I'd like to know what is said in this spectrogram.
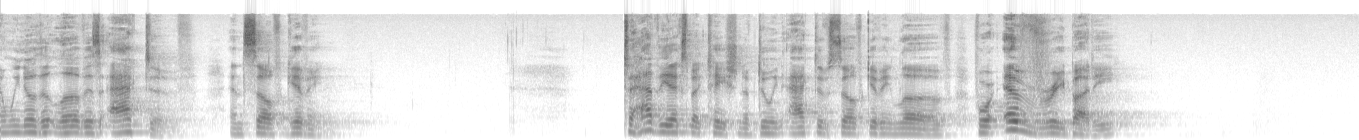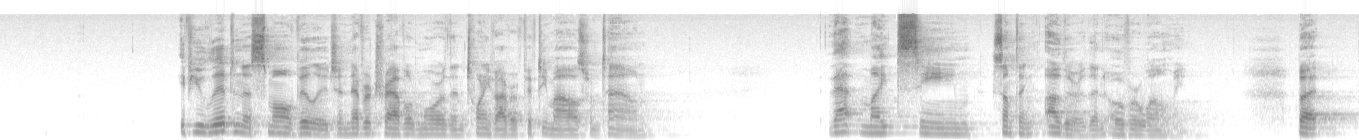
And we know that love is active and self giving to have the expectation of doing active self giving love for everybody, if you lived in a small village and never traveled more than 25 or 50 miles from town, that might seem something other than overwhelming. But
